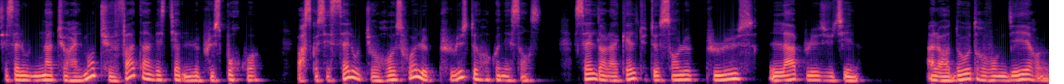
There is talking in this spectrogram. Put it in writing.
C'est celle où naturellement tu vas t'investir le plus. Pourquoi? Parce que c'est celle où tu reçois le plus de reconnaissance, celle dans laquelle tu te sens le plus, la plus utile. Alors d'autres vont me dire, euh,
